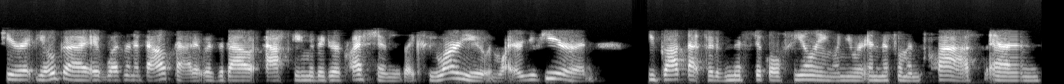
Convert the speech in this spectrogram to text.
here at yoga, it wasn't about that. It was about asking the bigger questions like, who are you and why are you here? And you got that sort of mystical feeling when you were in this woman's class. And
